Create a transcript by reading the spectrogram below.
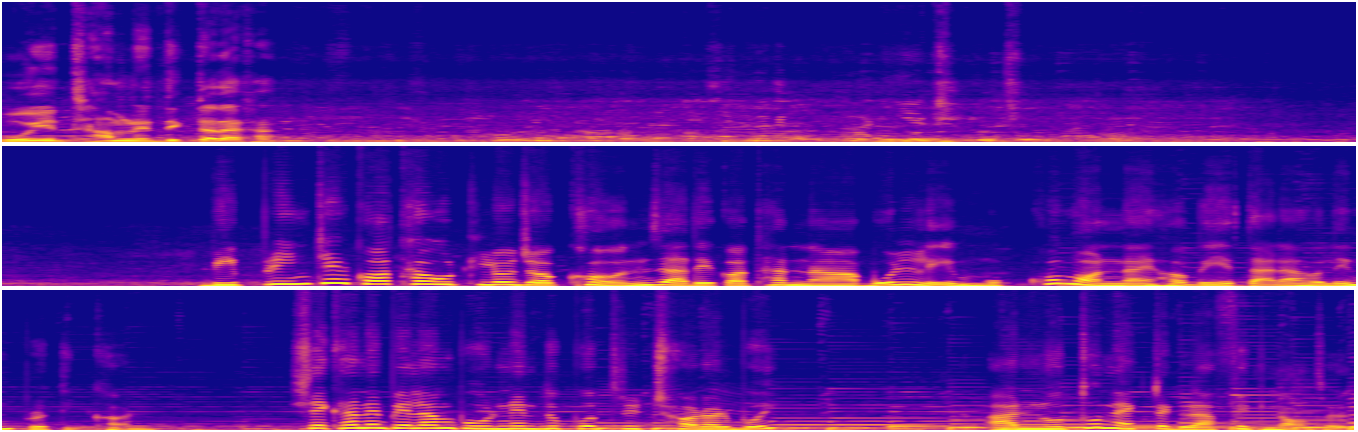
বইয়ের সামনের দিকটা দেখা। রিপ্রিন্টের কথা উঠল যখন যাদের কথা না বললে মুখ্যম অন্যায় হবে তারা হলেন প্রতিক্ষণ। সেখানে পেলাম পূর্ণেন্দু পত্রীর ছড়ার বই। আর নতুন একটা গ্রাফিক নভেল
